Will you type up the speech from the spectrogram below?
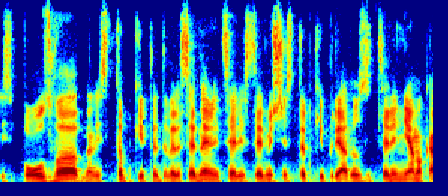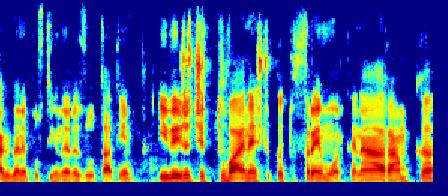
използва нали, стъпките, 90-дневни цели, седмични стъпки, приятел за цели, няма как да не постигне резултати. И вижда, че това е нещо като фреймворк, една рамка,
